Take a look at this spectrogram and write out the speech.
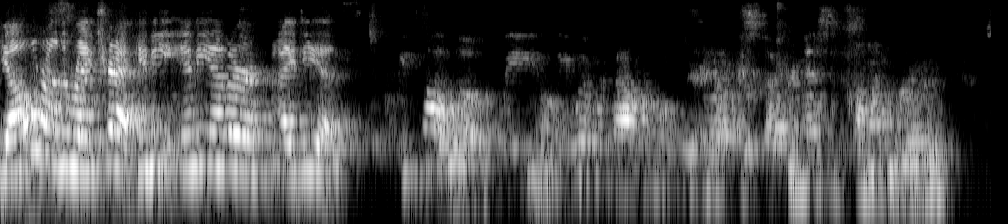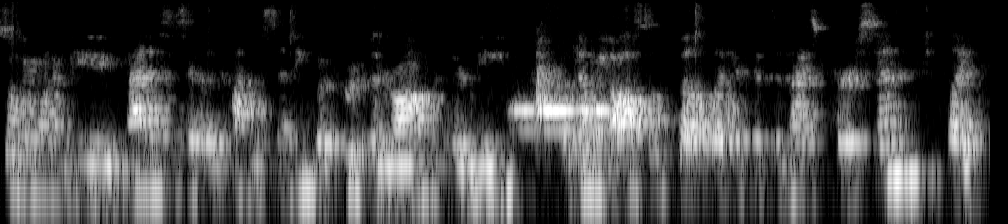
Y'all are on the right track. Any, any other ideas? We thought, look, we, we went with that one because we like the stubbornness and someone rude. So we want to be not necessarily condescending, but prove them wrong because they're mean. But then we also felt like if it's a nice person, like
